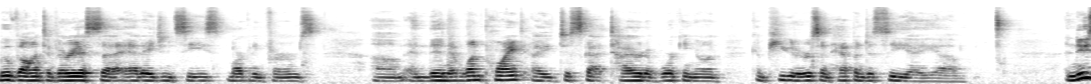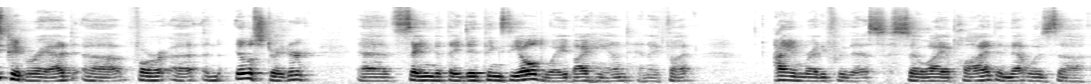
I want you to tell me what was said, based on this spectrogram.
moved on to various uh, ad agencies, marketing firms, um, and then at one point I just got tired of working on computers and happened to see a, um, a newspaper ad uh, for uh, an illustrator uh, saying that they did things the old way by hand. And I thought, I am ready for this. So I applied, and that was uh,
